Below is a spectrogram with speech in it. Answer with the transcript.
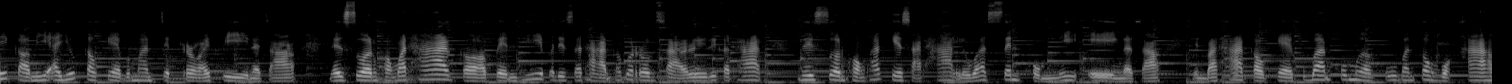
นี่ก็มีอายุเก่าแก่ประมาณ 700 ปีนะเจ้า ในส่วนของพระธาตุก็เป็นที่ประดิษฐานพระบรมสารีริกธาตุในส่วนของพระเกศาธาตุหรือว่าเส้นผมนี่เองนะจ๊ะเป็นพระธาตุเก่าแก่คู่บ้านคู่เมืองคู่บ้านตรงบวกข้าว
